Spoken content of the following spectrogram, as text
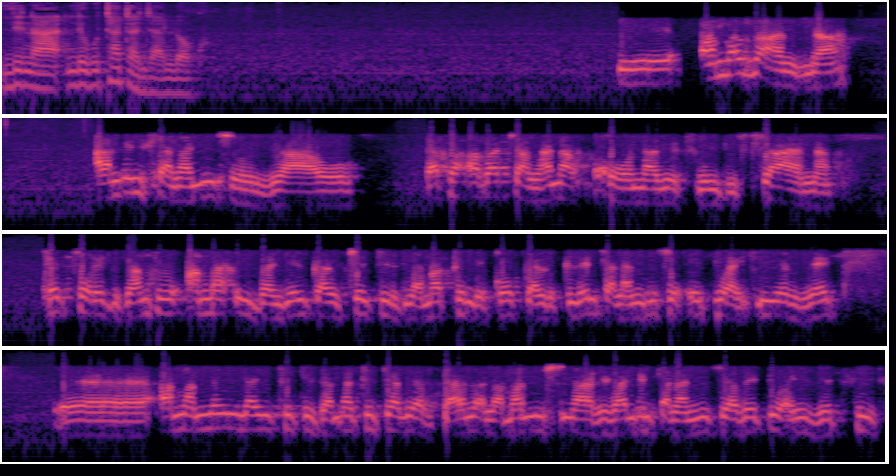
Lina likuthatha njani lokho? Um amabandla anenhlanganiso zawo lapha abahlangana khona befundisana. Take for example ama-evangelical churches lama-pentecostal kule nhlanganiso ethiwa i-ez eh ama-mainline churches ama-church abeyakudala lama-missionary balenhlanganiso yabethiwa i-zcc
